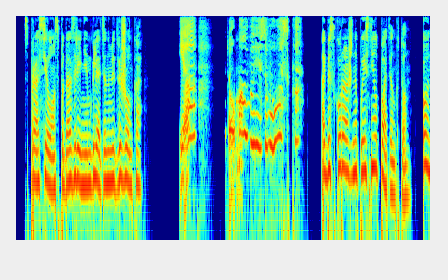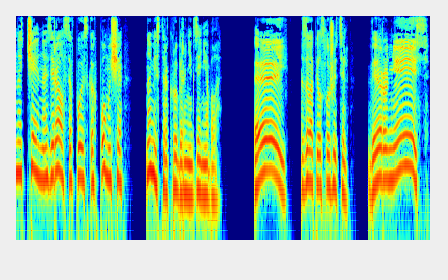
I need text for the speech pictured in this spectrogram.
— спросил он с подозрением, глядя на медвежонка. «Я думал, вы из воска», — обескураженно пояснил Паттингтон. Он отчаянно озирался в поисках помощи, но мистера Крубера нигде не было. «Эй!» — завопил служитель. «Вернись!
